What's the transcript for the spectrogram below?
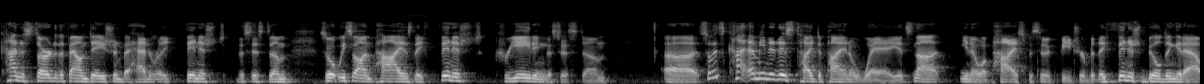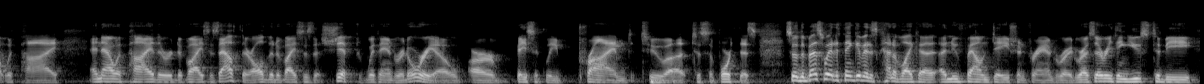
kind of started the foundation, but hadn't really finished the system. So what we saw in Pie is they finished creating the system Uh, so it's kind. I mean, it is tied to Pie in a way. It's not you know a Pie specific feature, but they finished building it out with Pie, and now with Pie, there are devices out there. All the devices that shipped with Android Oreo are basically primed to uh, to support this. So the best way to think of it is kind of like a, a new foundation for Android, whereas everything used to be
